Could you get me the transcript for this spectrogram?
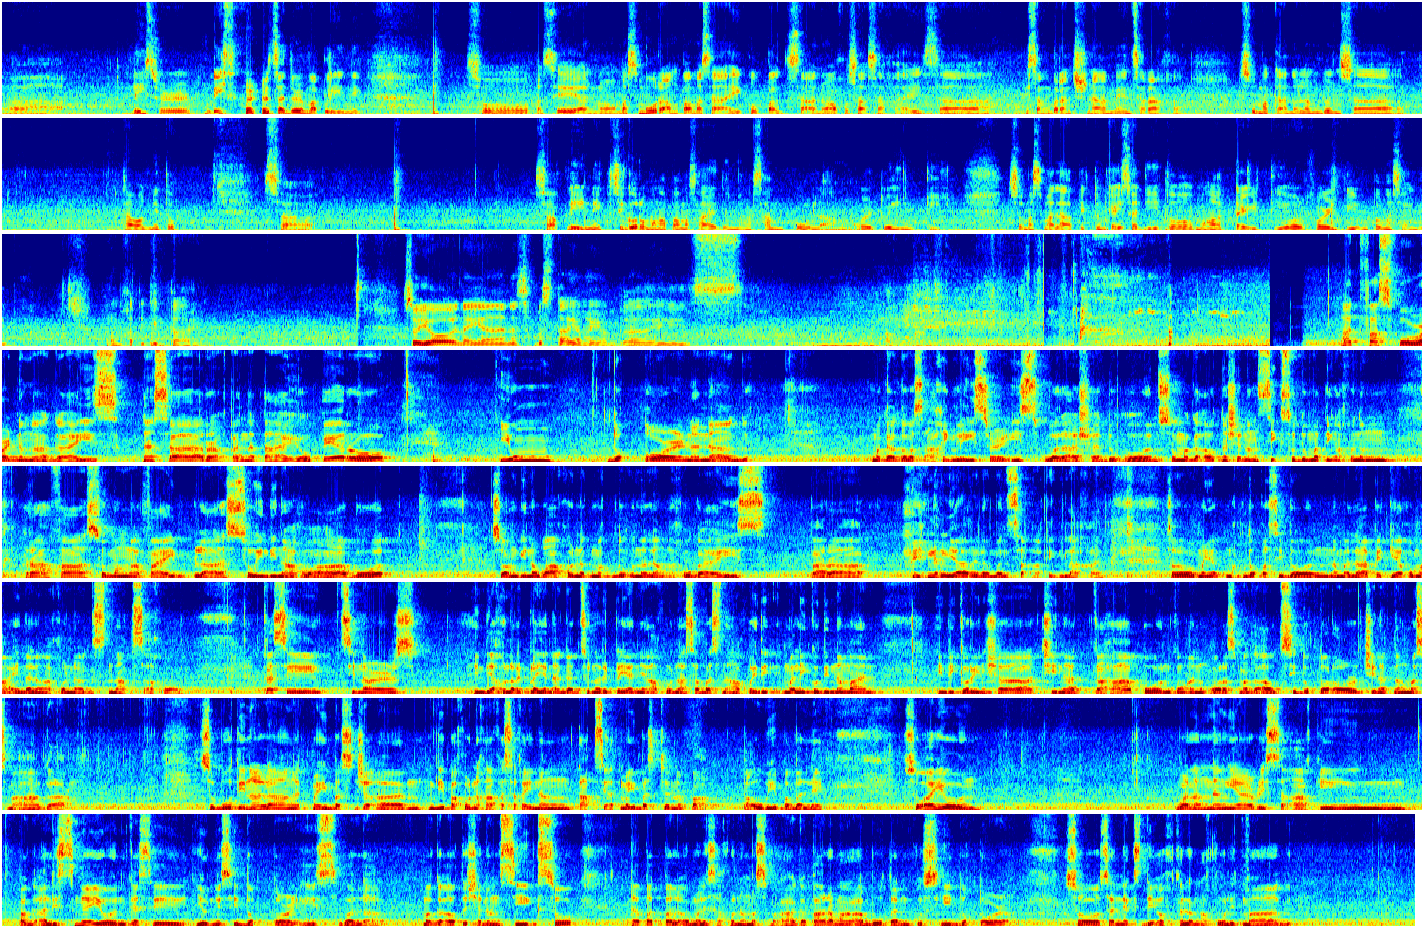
laser, laser sa Derma Clinic. So, kasi ano, mas mura ang pamasahe ko pag sa ano ako sasakay sa isang branch namin sa Raka. So, magkano lang doon sa tawag nito sa sa clinic, siguro mga pamasahe doon mga 10 lang or 20. So mas malapit doon kaysa dito mga 30 or 40 yung pamasahe dito. Para makatipid tayo. So yon ayan, nasa bus tayo ngayon guys. At fast forward na nga guys, nasa Arakan na tayo. Pero, yung doktor na nag magagawa sa aking laser is wala siya doon. So mag-out na siya ng 6. So dumating ako ng Raka. So mga 5 plus. So hindi na ako aabot. So ang ginawa ko, nagmakdo na lang ako guys. Para may nangyari naman sa aking lakad. So may makdo kasi doon na malapit. Kaya kumain na lang ako, nag-snacks ako. Kasi si nurse, hindi ako na-replyan agad. So na-replyan niya ako, nasa bus na ako. Hindi, mali ko din naman. Hindi ko rin siya chinat kahapon kung anong oras mag-out si doktor or chinat ng mas maaga. So buti na lang at may bus dyan. Hindi pa ako nakakasakay ng taxi at may bus dyan na pa, pauwi, pabalik. So ayun, walang nangyari sa aking pag-alis ngayon kasi yun yung si doktor is wala. Mag-out na siya ng 6 so dapat pala umalis ako ng mas maaga para maabutan ko si doktora. So sa next day off na lang ako ulit mag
